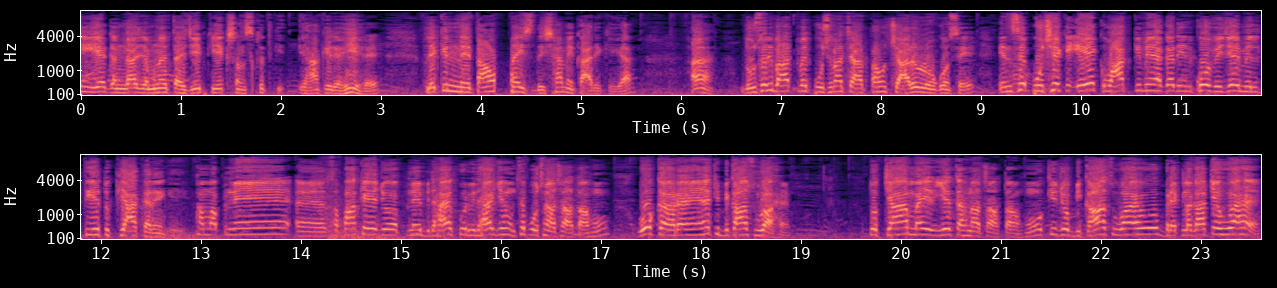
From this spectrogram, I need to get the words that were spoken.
ये गंगा जमुना तहजीब की एक संस्कृति यहाँ की रही है, लेकिन नेताओं ने इस दिशा में कार्य किया। हाँ दूसरी बात मैं पूछना चाहता हूँ चारों लोगों से। इनसे पूछे कि एक वाक्य में अगर इनको विजय मिलती है तो क्या करेंगे? हम अपने सपा के जो अपने विधायक, पूर्व विधायक जी उनसे पूछना चाहता हूँ। वो कह रहे हैं कि विकास हुआ है। तो क्या मैं ये कहना चाहता हूँ कि जो विकास हुआ है, वो ब्रेक लगा के हुआ है?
